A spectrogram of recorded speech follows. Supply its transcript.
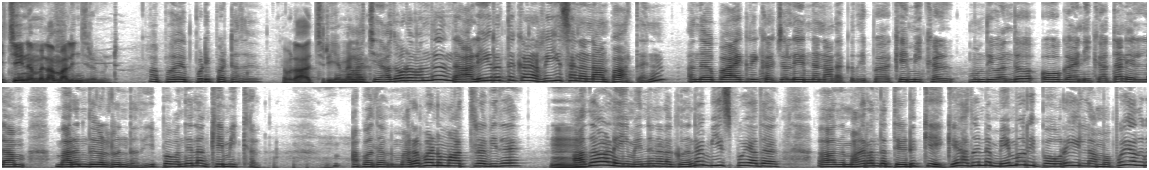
மிச்ச இனம் எல்லாம் அழிஞ்சிருமெண்ட் அப்போ எப்படிப்பட்டது? எவ்வளோ ஆச்சரியம் என்ன? ஆச்சு அதோட வந்து அந்த அழியறதுக்கான ரீசனை நான் பார்த்தேன். அந்த இப்போ அக்ரிகல்ச்சரில் என்ன நடக்குது? இப்போ கெமிக்கல் முந்தி வந்து ஆர்கானிக்காக தான் எல்லாம் மருந்துகள் இருந்தது. இப்போ வந்து எல்லாம் கெமிக்கல் அப்போ அந்த மரபணு மாற்ற வித அதாலையும் என்ன நடக்குதுன்னா வீஸ் போய் அதை அந்த மகரந்தத்தை எடுக்க அது இந்த மெமரி பவரே இல்லாமல் போய் அது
